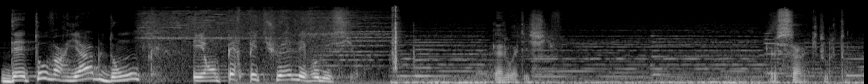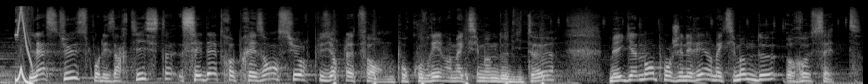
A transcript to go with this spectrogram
Des taux variables donc et en perpétuelle évolution. La loi des chiffres. Le 5 tout le temps. L'astuce pour les artistes, c'est d'être présent sur plusieurs plateformes pour couvrir un maximum d'auditeurs, mais également pour générer un maximum de recettes.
